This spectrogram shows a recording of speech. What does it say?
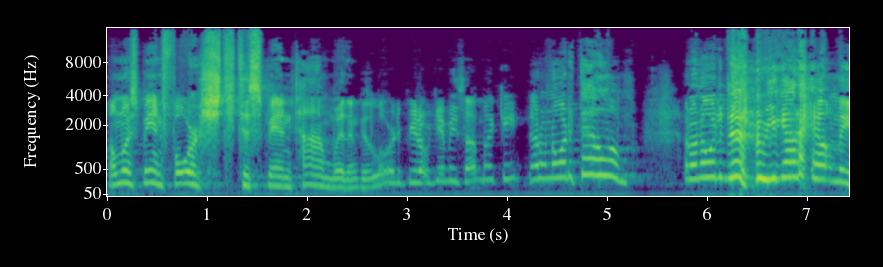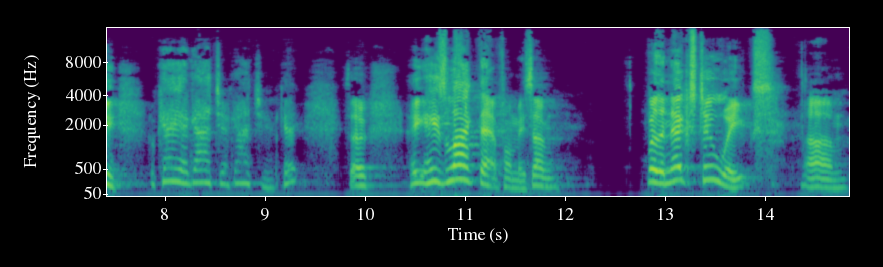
almost being forced to spend time with Him. Because Lord, if you don't give me something, I can't, I don't know what to tell them. I don't know what to do. You gotta help me. Okay, I got you, I got you, okay? So, he, He's like that for me. So, for the next two weeks, um,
